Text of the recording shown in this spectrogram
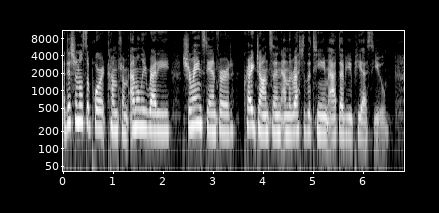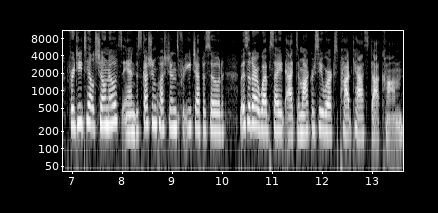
Additional support comes from Emily Reddy, Shireen Stanford, Craig Johnson, and the rest of the team at WPSU. For detailed show notes and discussion questions for each episode, visit our website at democracyworkspodcast.com.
